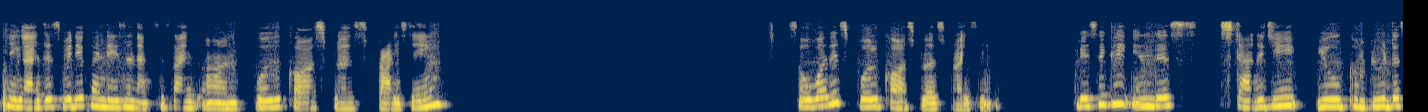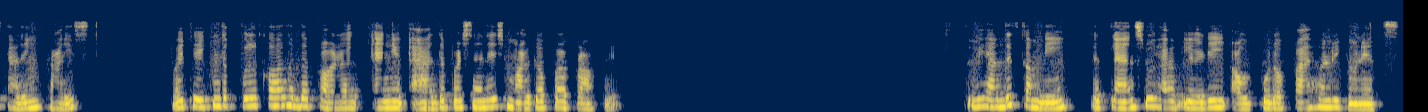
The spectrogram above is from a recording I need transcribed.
Hey guys, this video contains an exercise on full cost plus pricing. So what is full cost plus pricing? Basically in this strategy, you compute the selling price by taking the full cost of the product and you add the percentage markup for profit. So we have this company that plans to have yearly output of 500 units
